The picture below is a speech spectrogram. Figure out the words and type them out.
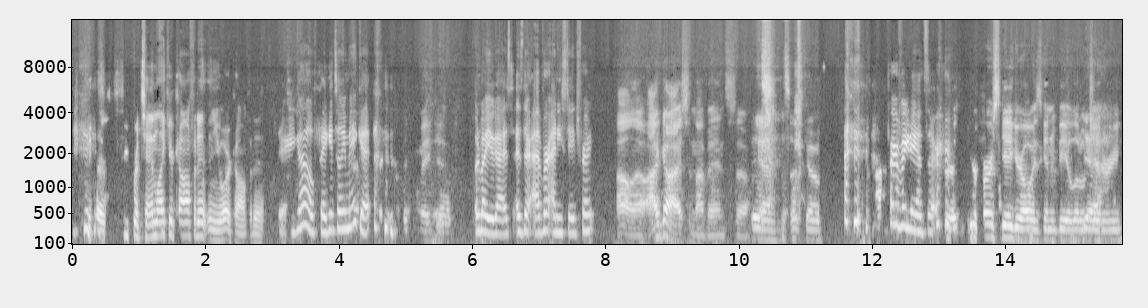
because if you pretend like you're confident, then you are confident. There you go. Fake it till you make it. Make it. what about you guys? Is there ever any stage fright? I don't know. I got ice in my veins, so yeah, let's go. Perfect answer. For your first gig, you're always going to be a little Yeah. jittery,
